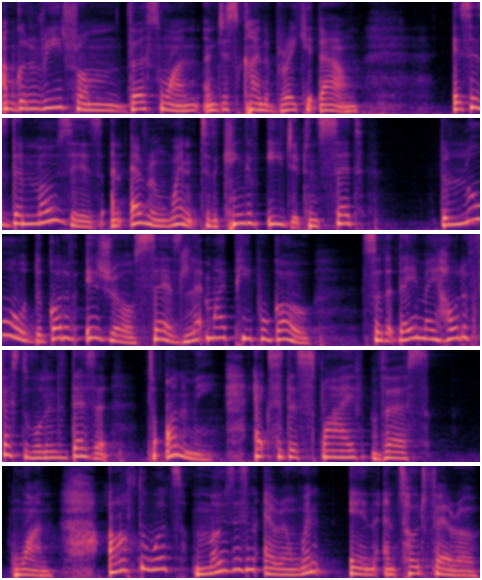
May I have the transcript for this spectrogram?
I'm going to read from verse 1 and just kind of break it down. It says, Then Moses and Aaron went to the king of Egypt and said the Lord, the God of Israel, says, Let my people go, so that they may hold a festival in the desert to honor me. Exodus 5, verse 1. Afterwards, Moses and Aaron went in and told Pharaoh,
